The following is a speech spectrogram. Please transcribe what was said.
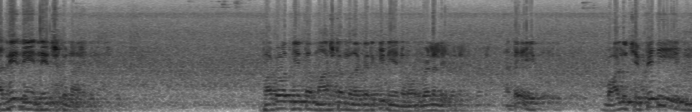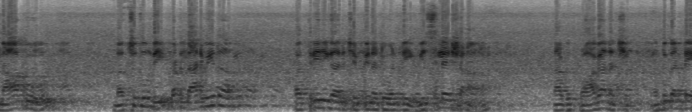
అదే నేను నేర్చుకున్నాను. భగవద్గీత మాస్టర్ల దగ్గరికి నేను వెళ్ళలేదు. అంటే వాళ్ళు చెప్పేది నాకు నచ్చుతుంది బట్ దాని మీద పత్రిజీ గారు చెప్పినటువంటి విశ్లేషణ నాకు బాగా నచ్చింది. ఎందుకంటే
